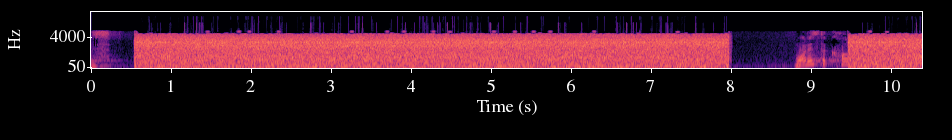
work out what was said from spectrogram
Experiences What is the cause?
